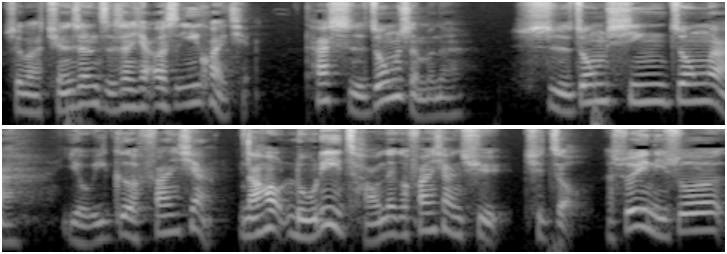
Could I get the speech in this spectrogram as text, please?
是吧？全身只剩下二十一块钱，他始终什么呢？始终心中啊有一个方向，然后努力朝那个方向去去走。所以你说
